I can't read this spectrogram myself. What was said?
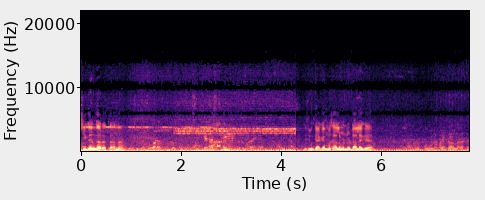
चिकन का रहता है ना? इसमें क्या क्या मसाला मतलब डाला गया है? डाला है।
